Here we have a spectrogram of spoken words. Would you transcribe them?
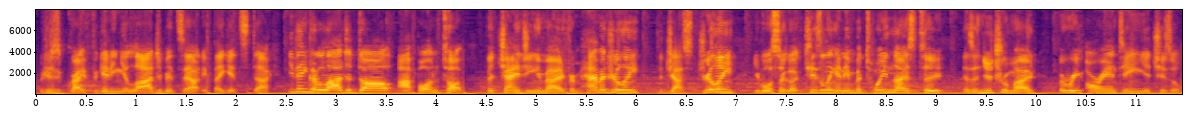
which is great for getting your larger bits out if they get stuck. You then got a larger dial up on top for changing your mode from hammer drilling to just drilling. You've also got chiseling and in between those two, there's a neutral mode for reorienting your chisel.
